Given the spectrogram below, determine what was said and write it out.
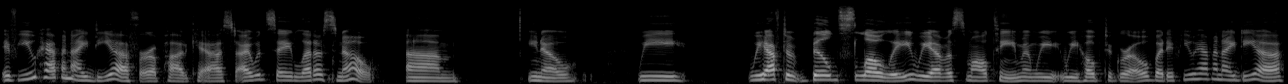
if you have an idea for a podcast, I would say let us know. Um, you know, we we have to build slowly. We have a small team, and we we hope to grow. But if you have an idea.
